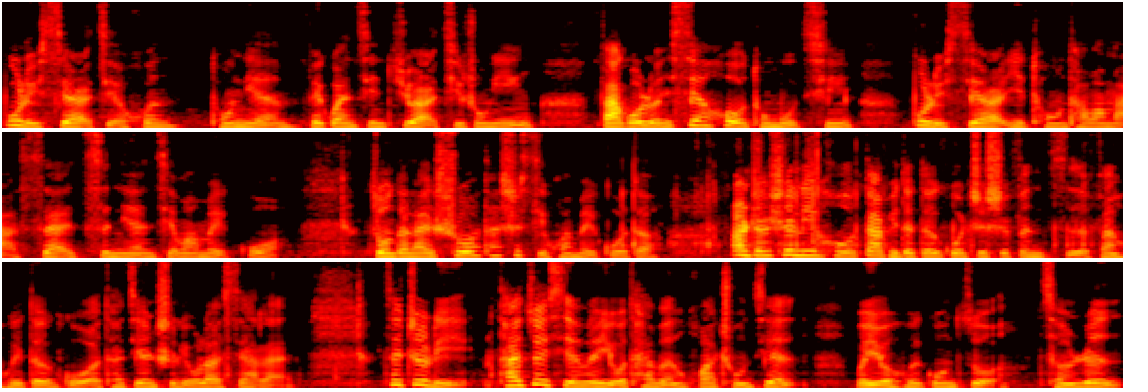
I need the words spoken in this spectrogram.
布吕歇尔结婚，同年被关进居尔集中营。法国沦陷后，同母亲布吕歇尔一同逃往马赛，次年前往美国。总的来说，他是喜欢美国的。二战胜利后，大批的德国知识分子返回德国，他坚持留了下来。在这里，他最先为犹太文化重建委员会工作，曾任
